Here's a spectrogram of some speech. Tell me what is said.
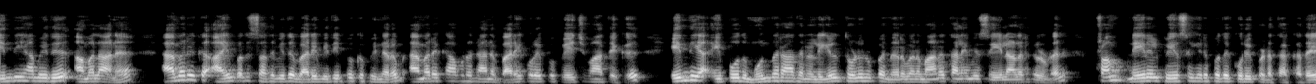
இந்தியா மீது அமலான அமெரிக்க ஐம்பது சதவீத வரி விதிப்புக்கு பின்னரும் அமெரிக்காவுடனான வரி குறைப்பு பேச்சுவார்த்தைக்கு இந்தியா இப்போது முன்வராத நிலையில் தொழில்நுட்ப நிறுவனமான தலைமை செயலாளர்களுடன் ட்ரம்ப் நேரில் பேசியிருப்பது குறிப்பிடத்தக்கது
